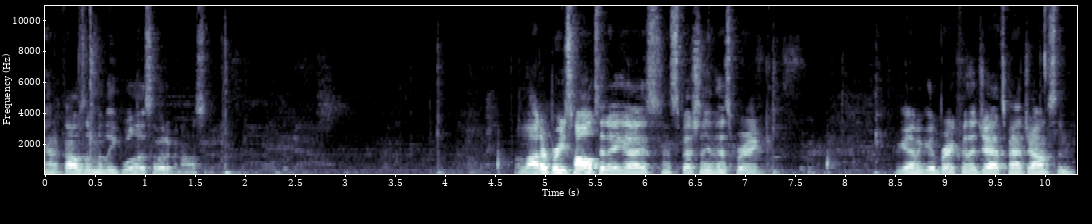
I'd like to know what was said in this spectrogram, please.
Man, if that was a Malik Willis, that would have been awesome. A lot of Breece Hall today, guys, especially in this break. We got a good break for the Jets, Matt Johnson.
